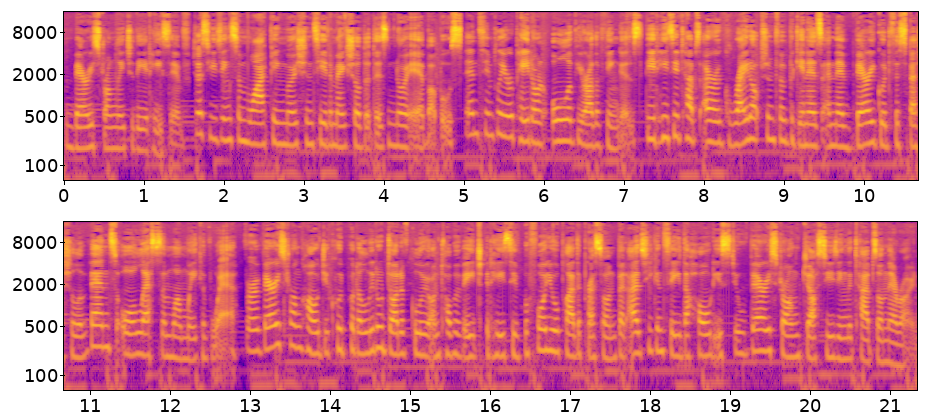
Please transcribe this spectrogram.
very strongly to the adhesive. Just using some wiping motions here to make sure that there's no air bubbles. Then simply repeat on all of your other fingers. The adhesive tabs are a great option for beginners and they're very good for special events or less than one week of wear. For a very strong hold, you could put a little dot of glue on top of each adhesive before you apply the press on, but as you can see, the hold is still very strong just using the tabs on their own.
